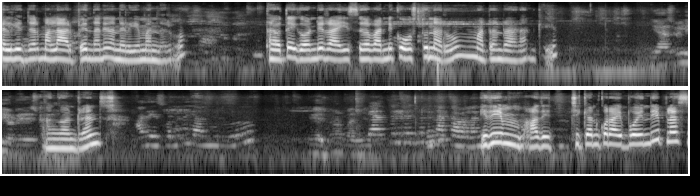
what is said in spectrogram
వెలిగించారు మళ్ళీ ఆరిపోయిందని నన్ను వెలిగమన్నారు తర్వాత ఇగోండి రైస్ అవన్నీ కోస్తున్నారు మటన్ రావడానికి. అగోండి ఫ్రెండ్స్. ఇది అది చికెన్ కూర అయిపోయింది ప్లస్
